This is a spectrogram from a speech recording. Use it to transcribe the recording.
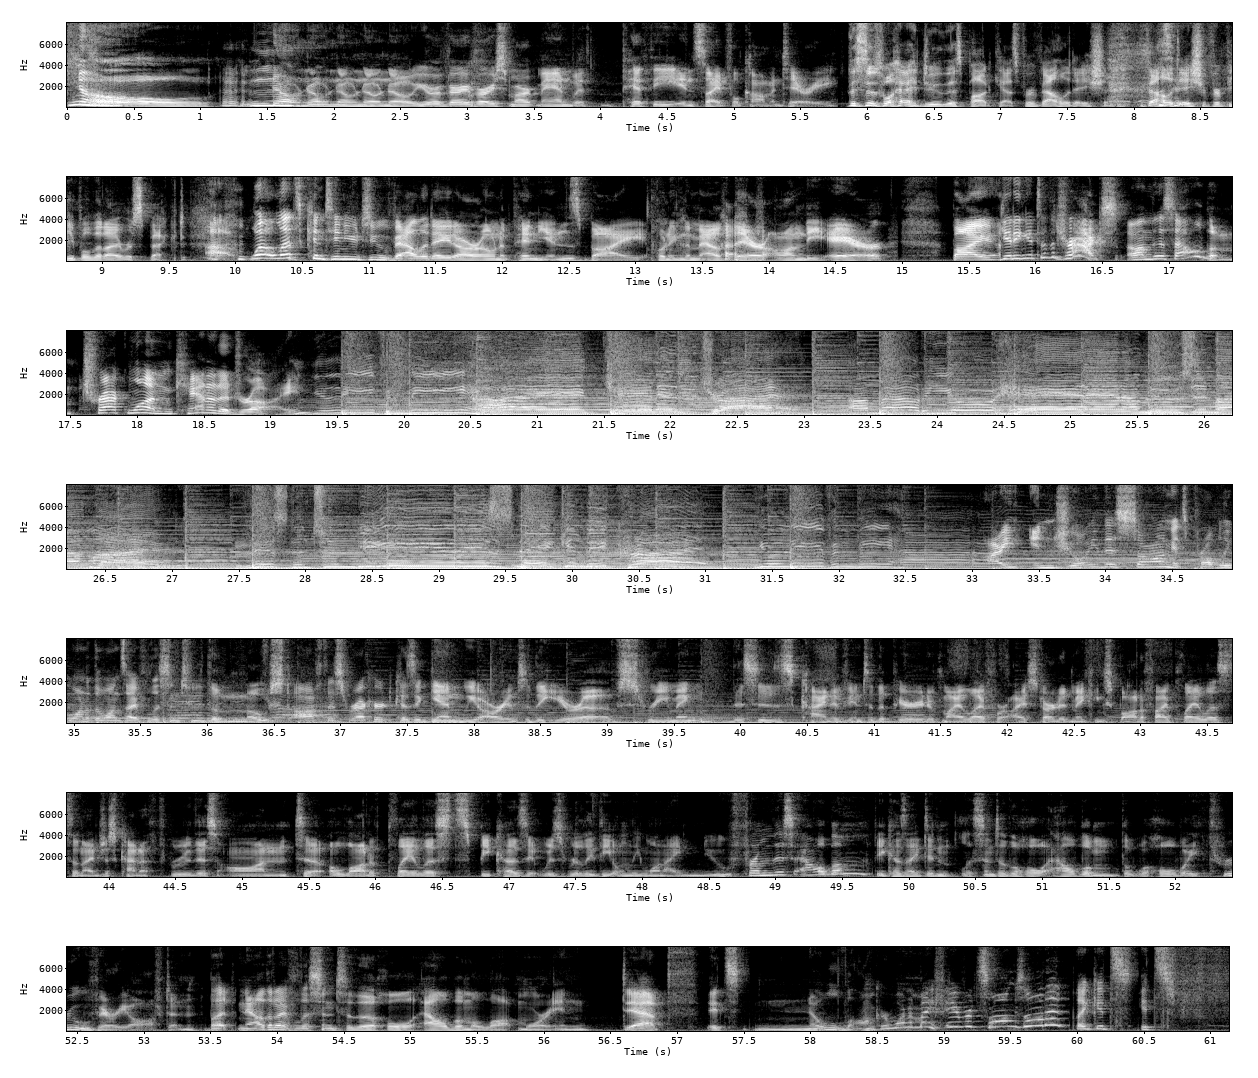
No, no, no, no, no, no. You're a very, very smart man with pithy, insightful commentary. This is why I do this podcast for validation. validation for people that I respect. Uh, well, let's continue to validate our own opinions by putting them out there on the air by getting into the tracks on this album. Track one, Canada Dry. You're me high and Canada dry. I enjoy this song. It's probably one of the ones I've listened to the most off this record because, again, we are into the era of streaming. This is kind of into the period of my life where I started making Spotify playlists and I just kind of threw this on to a lot of playlists because it was really the only one I knew from this album because I didn't listen to the whole album the whole way through very often. But now that I've listened to the whole album a lot more in depth, it's no longer one of my favorite songs on it. Like it's it's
